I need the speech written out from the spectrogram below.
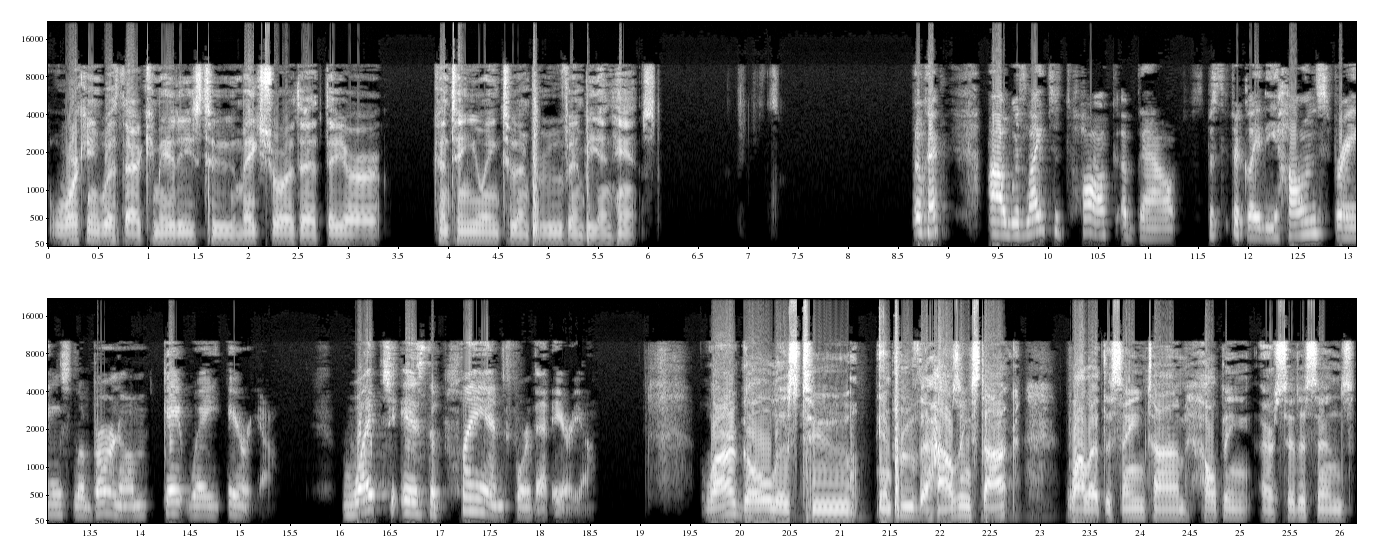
working with our communities to make sure that they are continuing to improve and be enhanced. Okay. I would like to talk about specifically the Highland Springs Laburnum Gateway area. What is the plan for that area? Well, our goal is to improve the housing stock while at the same time helping our citizens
